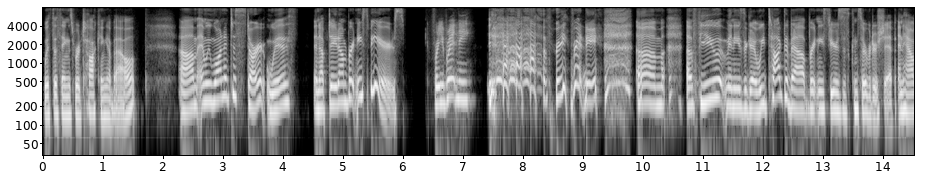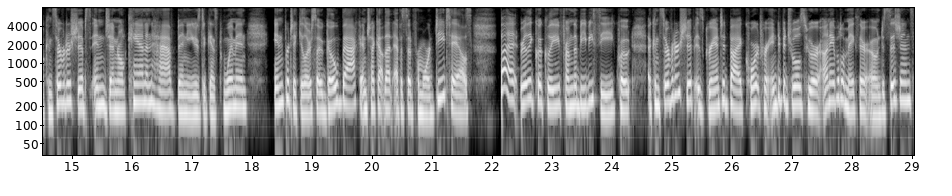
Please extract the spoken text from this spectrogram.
with the things we're talking about. Um, and we wanted to start with an update on Britney Spears. Free Britney. Yeah, free Britney. Um, a few minis ago, we talked about Britney Spears' conservatorship and how conservatorships in general can and have been used against women in particular. So go back and check out that episode for more details. But really quickly from the BBC, quote, a conservatorship is granted by a court for individuals who are unable to make their own decisions,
